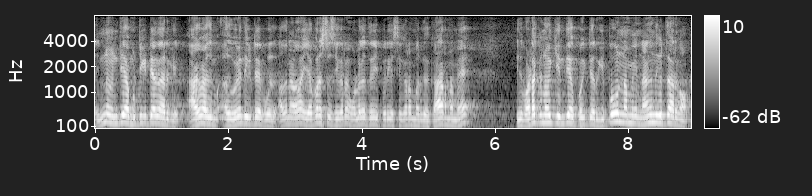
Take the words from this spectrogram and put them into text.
இன்னும் இந்தியா முட்டிக்கிட்டே தான் இருக்குது ஆகவே அது அது உயர்ந்துக்கிட்டே போகுது. அதனால தான் எவரெஸ்ட் சிகரம் உலகத்திலேயே பெரிய சிகரமாக இருக்குது. காரணமே இது வடக்கு நோக்கி இந்தியா போய்கிட்டே இருக்குது இப்போவும் நம்ம நகர்ந்துக்கிட்டு தான் இருக்கோம்.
